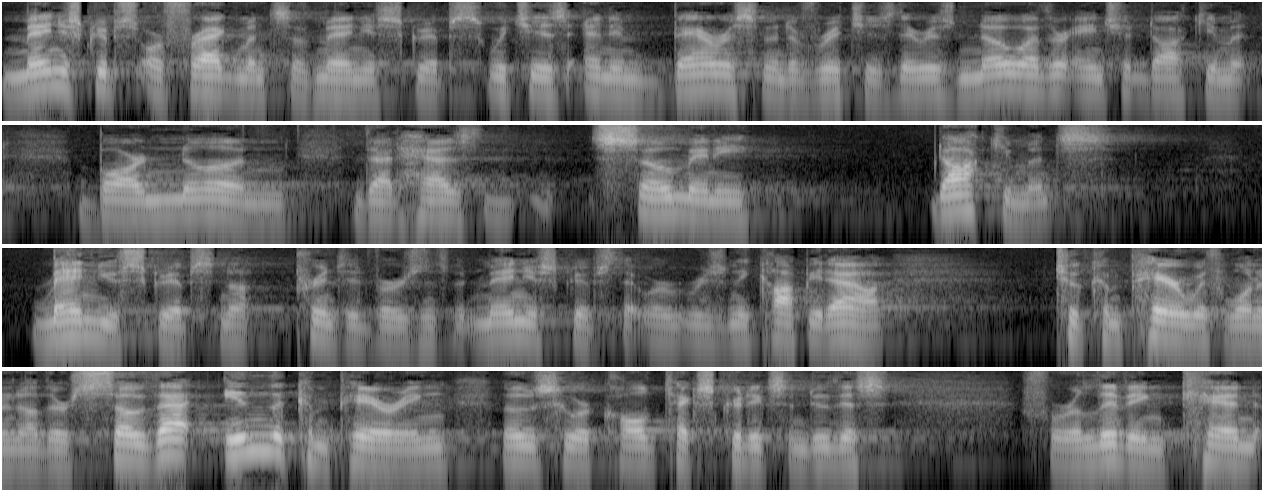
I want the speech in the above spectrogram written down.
manuscripts or fragments of manuscripts, which is an embarrassment of riches. There is no other ancient document, bar none, that has so many documents manuscripts, not printed versions, but manuscripts that were originally copied out to compare with one another, so that in the comparing, those who are called text critics and do this for a living can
